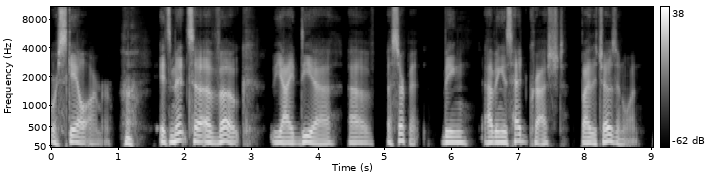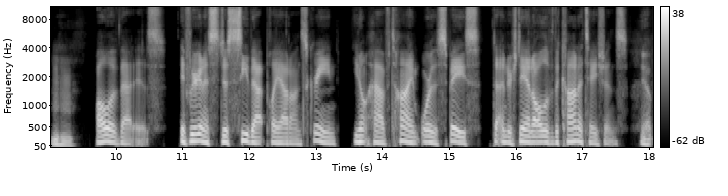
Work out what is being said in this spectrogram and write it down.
Or scale armor. Huh. It's meant to evoke the idea of a serpent being having his head crushed by the chosen one. Mm-hmm. All of that is. If we're going to just see that play out on screen, you don't have time or the space to understand all of the connotations Yep.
